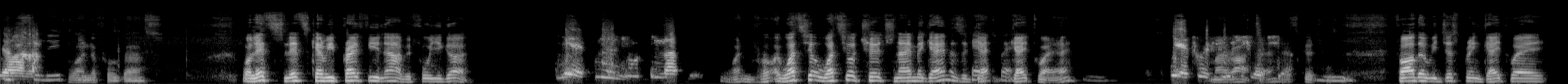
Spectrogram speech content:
Yeah. Absolutely. Wonderful, guys. Well, let's let's. Can we pray for you now before you go? Yes, that would be lovely. Wonderful. What's your What's your church name again? Is it Ga- Gateway. Gateway? Eh? Yes, we're Am I right? church, Eh? yeah. That's good. Mm. Father, we just bring Gateway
